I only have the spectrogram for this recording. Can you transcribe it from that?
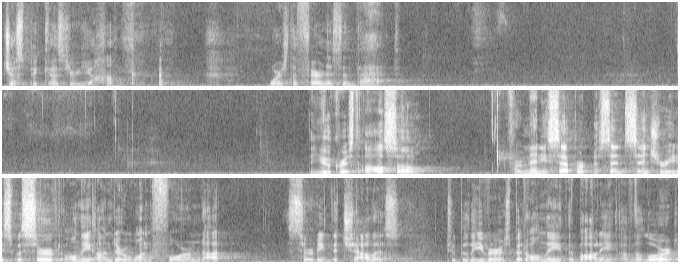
just because you're young. Where's the fairness in that? The Eucharist also, for many separate centuries, was served only under one form, not serving the chalice to believers, but only the body of the Lord.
